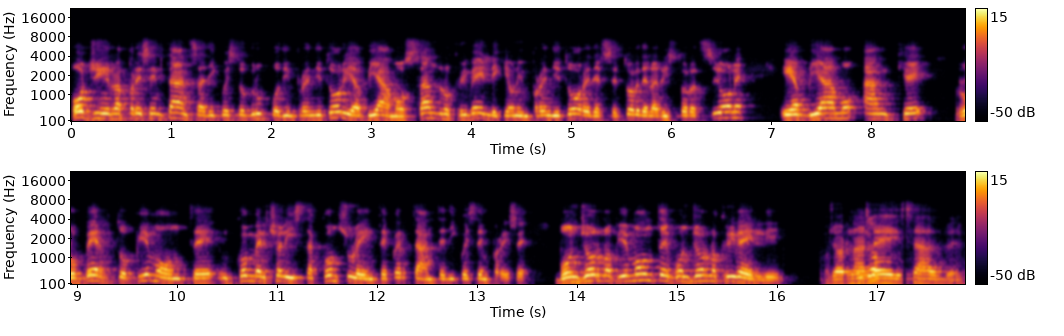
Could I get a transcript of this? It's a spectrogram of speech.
Oggi in rappresentanza di questo gruppo di imprenditori abbiamo Sandro Crivelli che è un imprenditore del settore della ristorazione e abbiamo anche Roberto Piemonte, un commercialista consulente per tante di queste imprese. Buongiorno Piemonte, buongiorno Crivelli. Buongiorno, buongiorno. a lei, salve.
